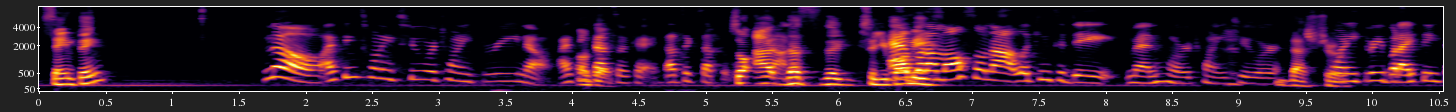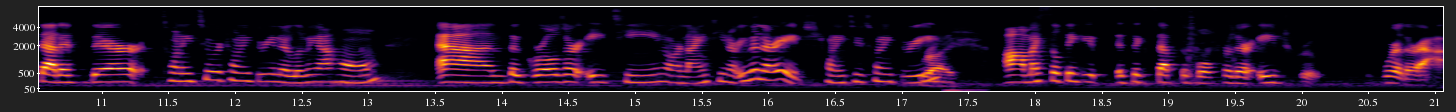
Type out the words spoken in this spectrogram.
Same thing? No, I think 22 or 23. No, I think Okay. that's okay. That's acceptable. So I, that's the, so you and, probably, but I'm also not looking to date men who are 22 or that's true. 23. But I think that if they're 22 or 23 and they're living at home, and the girls are 18 or 19 or even their age, 22, 23, Right. um, I still think it, it's acceptable for their age group where they're at.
